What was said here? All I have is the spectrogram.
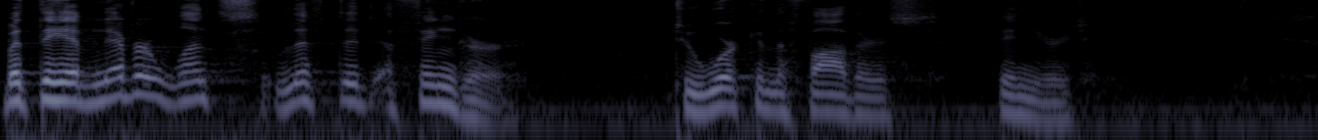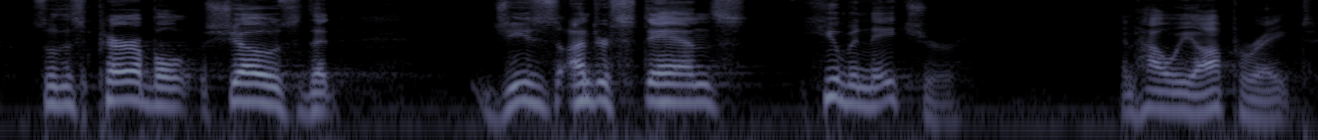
but they have never once lifted a finger to work in the Father's vineyard. So, this parable shows that Jesus understands human nature and how we operate.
